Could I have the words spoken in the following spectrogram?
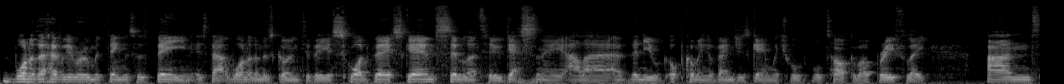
one of the heavily rumored things has been is that one of them is going to be a squad-based game, similar to Destiny, a la the new upcoming Avengers game, which we'll we'll talk about briefly. And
